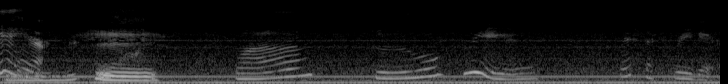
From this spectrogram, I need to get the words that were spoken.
There. One, two, three. Where's the three there?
